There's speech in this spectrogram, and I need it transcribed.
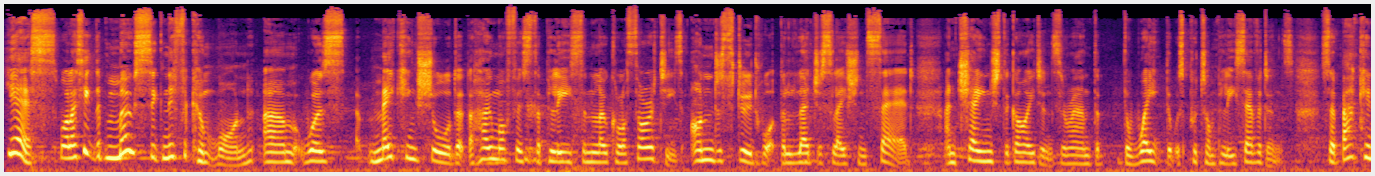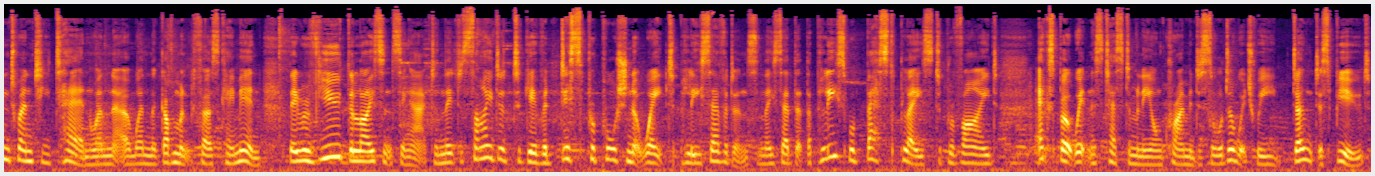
Yes, well, I think the most significant one um, was making sure that the Home Office, the police, and local authorities understood what the legislation said and changed the guidance around the, the weight that was put on police evidence. So, back in 2010, when, uh, when the government first came in, they reviewed the Licensing Act and they decided to give a disproportionate weight to police evidence. And they said that the police were best placed to provide expert witness testimony on crime and disorder, which we don't dispute,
